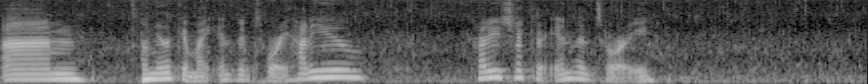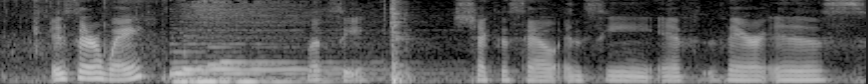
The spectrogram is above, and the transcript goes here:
um, let me look at my inventory. How do you how do you check your inventory? Is there a way? Let's see. Let's check this out and see if there is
